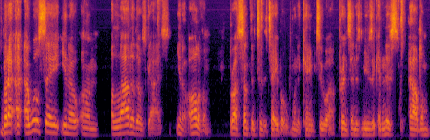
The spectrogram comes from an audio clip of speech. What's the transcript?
but I, I will say, you know, um, a lot of those guys, you know, all of them brought something to the table when it came to uh, Prince and his music and this album.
